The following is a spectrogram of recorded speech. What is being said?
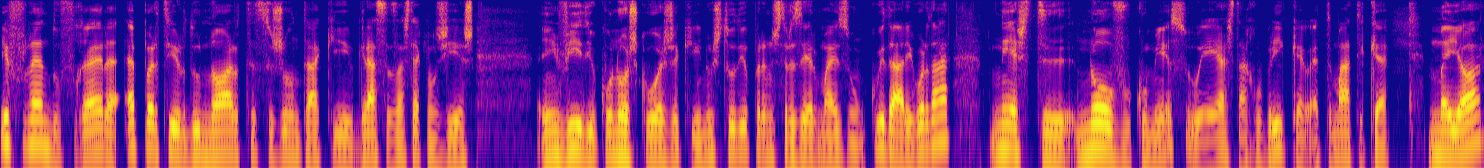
e Fernando Ferreira, a partir do Norte, se junta aqui, graças às tecnologias, em vídeo connosco hoje aqui no estúdio para nos trazer mais um Cuidar e Guardar. Neste novo começo, é esta a rubrica, a temática maior,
